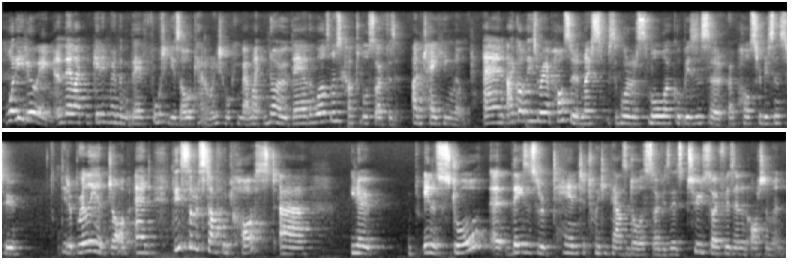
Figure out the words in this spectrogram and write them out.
what are you doing? And they're like, we're getting rid of them. They're 40 years old, Kat. What are you talking about? I'm like, no, they are the world's most comfortable sofas. I'm taking them. And I got these reupholstered and I supported a small local business, a a upholstery business who did a brilliant job. And this sort of stuff would cost, uh, you know, in a store, uh, these are sort of ten to twenty thousand dollars sofas. There's two sofas and an ottoman,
